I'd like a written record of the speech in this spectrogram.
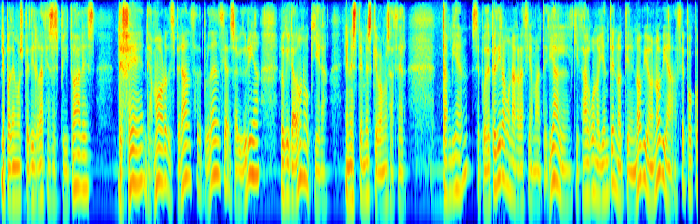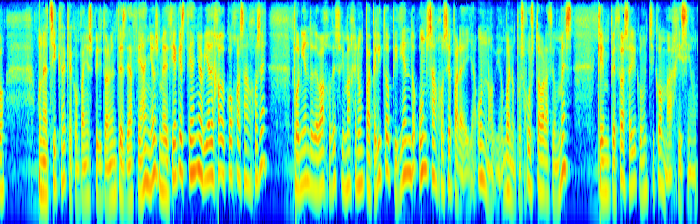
Le podemos pedir gracias espirituales, de fe, de amor, de esperanza, de prudencia, de sabiduría, lo que cada uno quiera en este mes que vamos a hacer. También se puede pedir alguna gracia material. Quizá algún oyente no tiene novio o novia. Hace poco una chica que acompaño espiritualmente desde hace años me decía que este año había dejado cojo a San José poniendo debajo de su imagen un papelito pidiendo un San José para ella, un novio. Bueno, pues justo ahora hace un mes que empezó a salir con un chico majísimo.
